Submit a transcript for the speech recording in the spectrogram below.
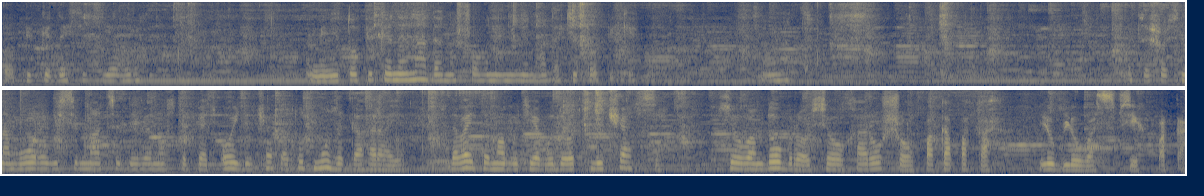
Топіки 10 євро. Мені топіки не треба, на що вони мені треба, ті топіки. От. Оце щось на море 18,95. Ой, дівчата, тут музика грає. Давайте, мабуть, я буду відключатися. Всього вам доброго, всього хорошого. Пока-пока. Люблю вас всіх. Пока.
